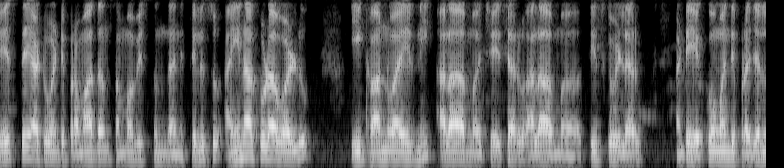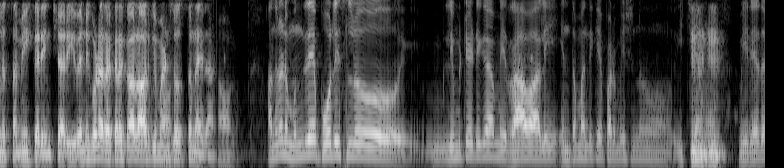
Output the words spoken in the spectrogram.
చేస్తే అటువంటి ప్రమాదం సంభవిస్తుందని తెలుసు. అయినా కూడా వాళ్ళు ఈ కాన్వాయ్ని అలా చేశారు. అలా తీసుకువెళ్ళారు అంటే ఎక్కువ మంది ప్రజలను సమీకరించారు. ఇవన్నీ కూడా రకరకాల ఆర్గ్యుమెంట్స్ వస్తున్నాయి దాంట్లో. అవును. అందులోనే ముందే పోలీసులు లిమిటెడ్గా మీరు రావాలి ఇంతమందికే పర్మిషన్ ఇచ్చాము మ్మ్. మీరు ఏదో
